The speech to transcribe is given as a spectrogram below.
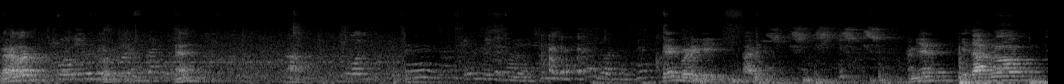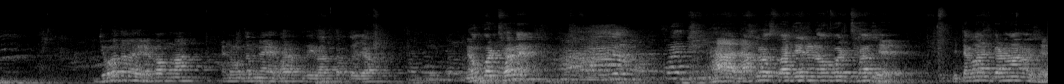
બરાબર? હે? હા. કેમ પડી ગઈ? સારી. સમજે એ દાખલો જો તમે રકમમાં અને હું તમને ફરક વાત કરતો જાઉં. નવ છ ને? હા. દાખલો સ્વાધ્યાયનો નવ છ છે. એ તમારે જ ગણવાનો છે.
